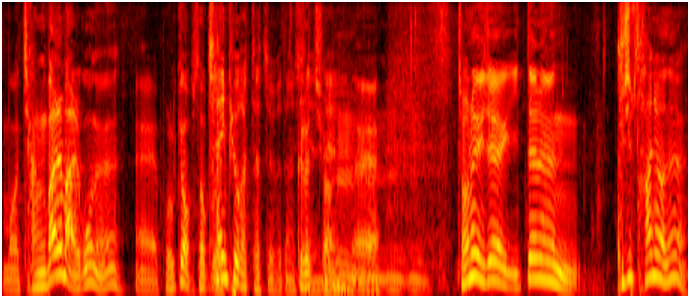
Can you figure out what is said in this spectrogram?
뭐 장발 말고는 예, 볼게 없었고 차인표 같았죠 그 당시에. 그렇죠. 네. 음, 네. 음, 음. 저는 이제 이때는 94년은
